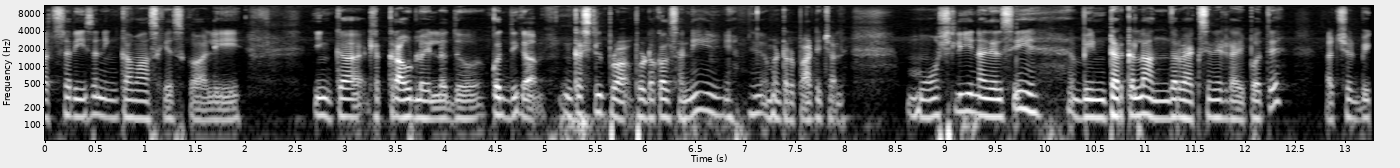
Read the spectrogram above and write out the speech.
దట్స్ ద రీజన్ ఇంకా మాస్క్ వేసుకోవాలి. ఇంకా ఇట్లా క్రౌడ్లో వెళ్ళొద్దు. కొద్దిగా ఇంకా స్టిల్ ప్రో ప్రోటోకాల్స్ అన్నీ ఏమంటారు పాటించాలి. మోస్ట్లీ నాకు తెలిసి వింటర్ కల్లా అందరు వ్యాక్సినేటెడ్ అయిపోతే that should be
